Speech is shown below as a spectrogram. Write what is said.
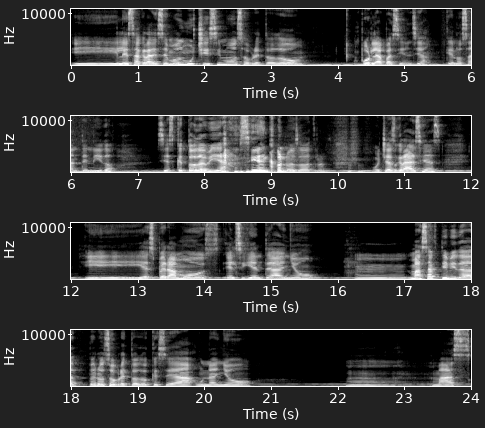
y les agradecemos muchísimo, sobre todo por la paciencia que nos han tenido. Si es que todavía siguen con nosotros. Muchas gracias. Y esperamos el siguiente año mm, más actividad, pero sobre todo que sea un año mm, más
